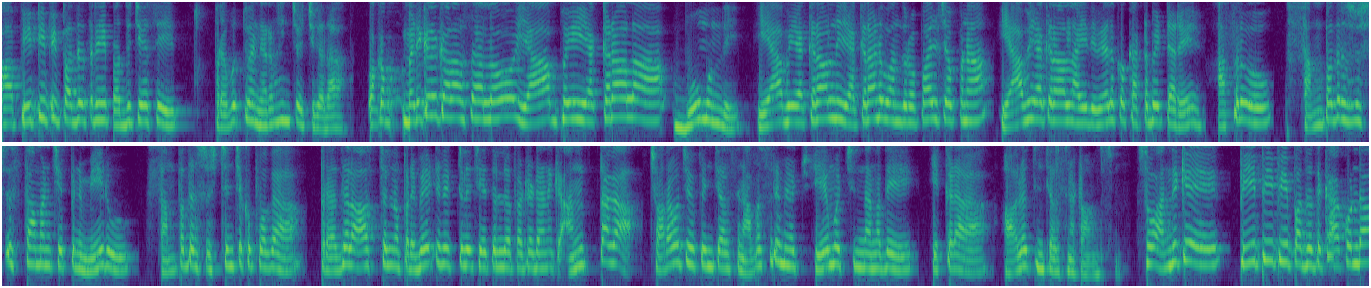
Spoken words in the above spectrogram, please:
ఆ పీపీపీ పద్ధతిని రద్దు చేసి ప్రభుత్వం నిర్వహించవచ్చు కదా. ఒక మెడికల్ కళాశాలలో యాభై ఎకరాల భూమి ఉంది. యాభై ఎకరాలని ఎకరానికి వంద రూపాయలు చొప్పున యాభై ఎకరాలను ఐదు వేలకు కట్టబెట్టారే. అసలు సంపద సృష్టిస్తామని చెప్పిన మీరు సంపద సృష్టించకపోగా ప్రజల ఆస్తులను ప్రైవేటు వ్యక్తుల చేతుల్లో పెట్టడానికి అంతగా చొరవ చూపించాల్సిన అవసరం ఏమొచ్చిందన్నది ఇక్కడ ఆలోచించాల్సిన అంశం సో అందుకే పీపీపీ పద్ధతి కాకుండా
